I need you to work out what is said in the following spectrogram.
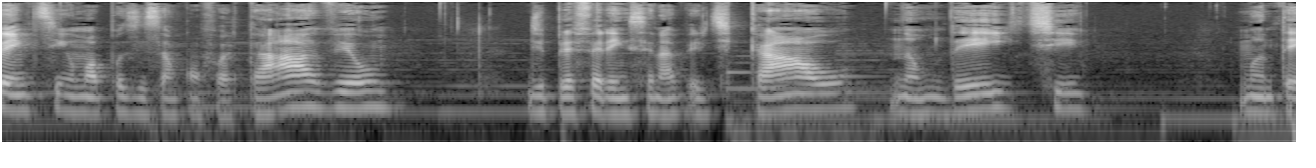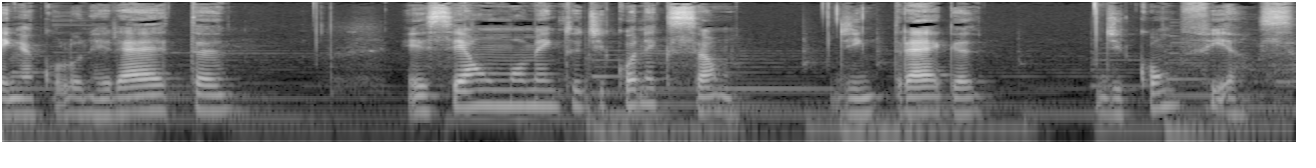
Sente-se em uma posição confortável, de preferência na vertical, não deite, mantenha a coluna ereta. Esse é um momento de conexão, de entrega, de confiança.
